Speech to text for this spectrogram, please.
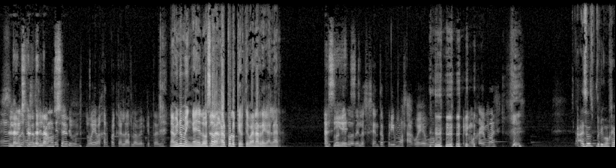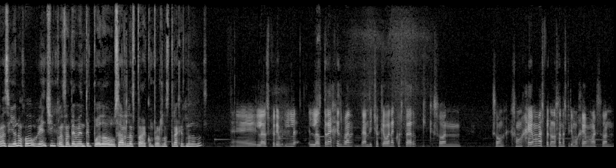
Ah, Launcher de launcher. Lo voy a bajar para calarlo a ver qué tal. A mí no me engañes, lo vas a bajar por lo que te van a regalar. El Así código es. de los 60 primos a huevo, primogemas. Ah, esas primogemas, si yo no juego Genshin constantemente, puedo usarlas para comprar los trajes nada más. Eh, los, los trajes van, han dicho que van a costar, que son, son, son gemas, pero no son las primogemas, son,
